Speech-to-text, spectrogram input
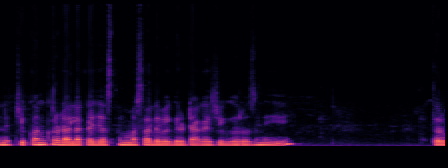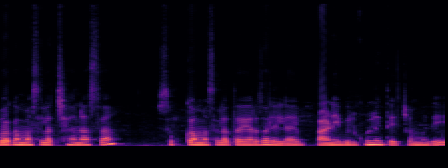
आणि चिकन खरडायला काही जास्त मसाले वगैरे टाकायची गरज नाही आहे तर बघा मसाला छान असा सुक्का मसाला तयार झालेला आहे. पाणी बिलकुल नाही त्याच्यामध्ये.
